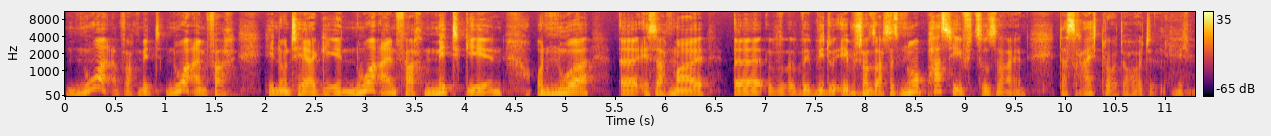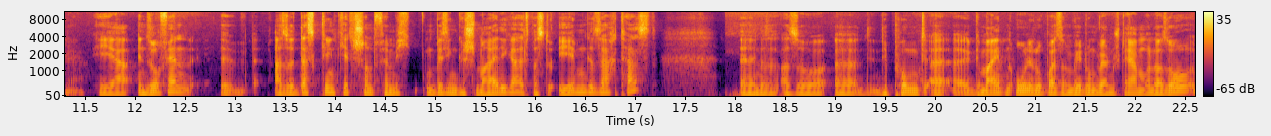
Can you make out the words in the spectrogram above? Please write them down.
Nur einfach mit, nur einfach hin und her gehen, nur einfach mitgehen und nur, äh, ich sag mal, äh, wie, wie du eben schon sagtest, nur passiv zu sein. Das reicht Leute heute nicht mehr. Ja, insofern, also das klingt jetzt schon für mich ein bisschen geschmeidiger, als was du eben gesagt hast. Äh, Also äh, der Punkt, äh, äh, Gemeinden ohne Lobpreis und Anbetung werden sterben oder so.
